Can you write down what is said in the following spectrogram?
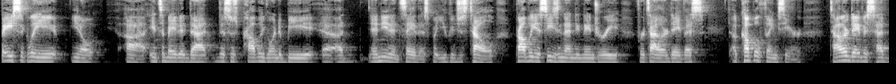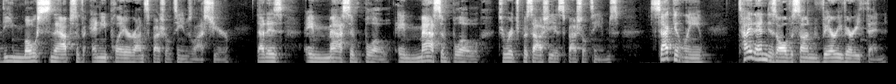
Basically, you know, uh, intimated that this is probably going to be, a, and he didn't say this, but you could just tell, probably a season ending injury for Tyler Davis. A couple things here. Tyler Davis had the most snaps of any player on special teams last year. That is a massive blow, a massive blow to Rich Bisaccia's special teams. Secondly, tight end is all of a sudden very, very thin.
